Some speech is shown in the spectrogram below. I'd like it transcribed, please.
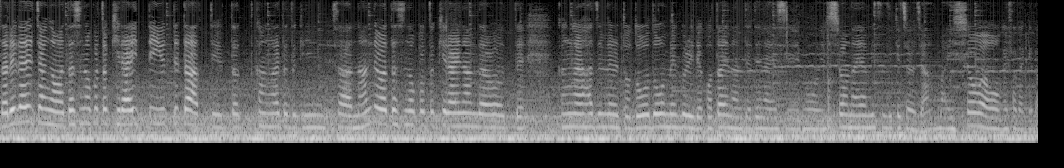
誰々ちゃんが私のこと嫌いって言ってたって言った考えた時にさなんで私のこと嫌いなんだろうって考え始めると堂々巡りで答えなんて出ないしもう一生悩み続けちゃうじゃん。まあ一生は大げさだけど。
